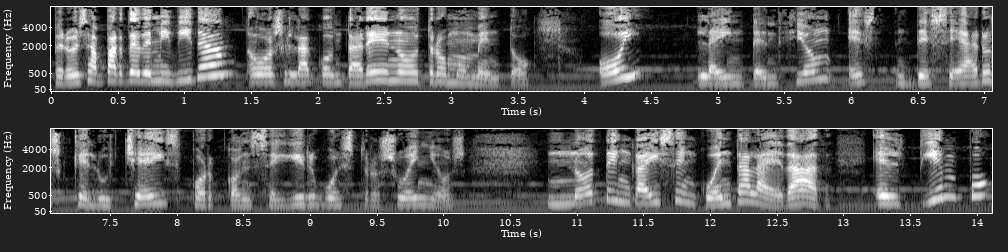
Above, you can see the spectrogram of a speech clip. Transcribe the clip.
Pero esa parte de mi vida os la contaré en otro momento. Hoy la intención es desearos que luchéis por conseguir vuestros sueños. No tengáis en cuenta la edad. El tiempo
